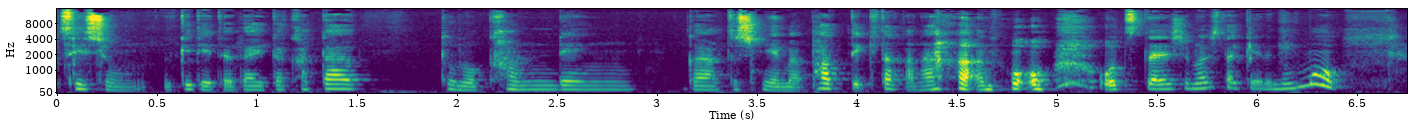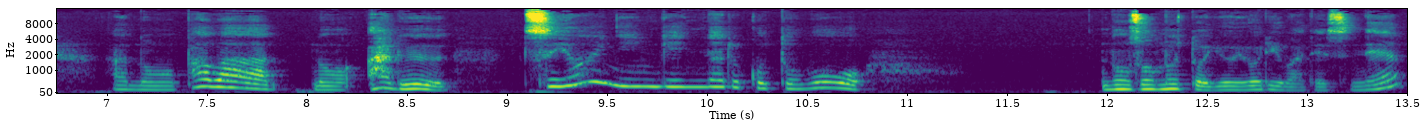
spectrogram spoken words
セッション受けていただいた方との関連が私には今パッてきたかな あのお伝えしましたけれどもあのパワーのある強い人間になることを望むというよりはですね、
